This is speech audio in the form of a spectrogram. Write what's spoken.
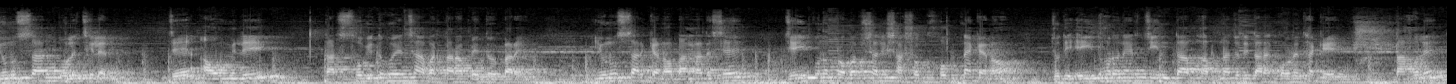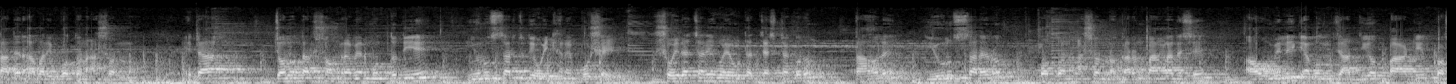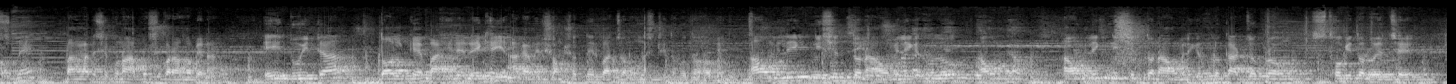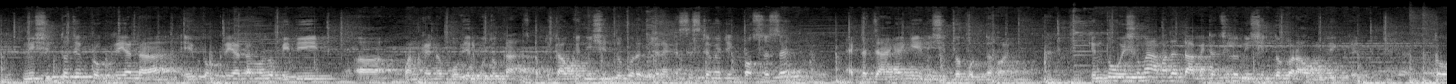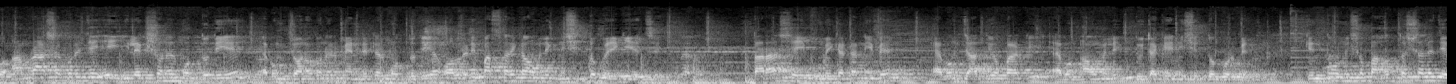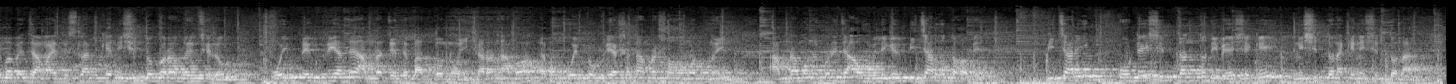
Yunus sir বলেছিলেন যে আওয়ামী লীগ তার স্থগিত হয়েছে, আবার তারা পেতেও পারে। ইউনুস স্যার কেন? বাংলাদেশে যেই কোনো প্রভাবশালী শাসক হোক না কেন, যদি এই ধরনের চিন্তা, ভাবনা যদি তারা করে থাকে, তাহলে তাদের আবারই পতন আসন্ন। এটা জনতার সংগ্রামের মধ্য দিয়ে ইউনুস স্যার যদি ওইখানে বসে স্বৈরাচারী হয়ে ওঠার চেষ্টা করুন, তাহলে ইউনুস স্যারেরও পতন আসন্ন। কারণ বাংলাদেশে আওয়ামী লীগ এবং জাতীয় পার্টির প্রশ্নে বাংলাদেশে কোনো আপোষ করা হবে না। এই দুইটা দলকে বাহিরে রেখেই আগামী সংসদ নির্বাচন অনুষ্ঠিত হতে হবে। আওয়ামী লীগ নিষিদ্ধ না, আওয়ামী লীগের হলো আওয়ামী লীগ। নিষিদ্ধ না, আওয়ামী লীগের হলো কার্যক্রম স্থগিত রয়েছে। নিষিদ্ধ যে প্রক্রিয়াটা, এই প্রক্রিয়াটা হলো বিধি ওয়ান কাইন্ড অফ বহির্ভূত কাজ। আপনি কাউকে নিষিদ্ধ করে দিলেন, একটা সিস্টেমেটিক প্রসেসে একটা জায়গায় গিয়ে নিষিদ্ধ করতে হয়। কিন্তু ওই সময় আমাদের দাবিটা ছিল নিষিদ্ধ করা আওয়ামী লীগকে তো আমরা আশা করি যে এই ইলেকশনের মধ্য দিয়ে এবং জনগণের ম্যান্ডেটের মধ্য দিয়ে অলরেডি পাঁচ তারিখে আওয়ামী লীগ নিষিদ্ধ হয়ে গিয়েছে। তারা সেই ভূমিকাটা নেবেন এবং জাতীয় পার্টি এবং আওয়ামী লীগ দুইটাকেই নিষিদ্ধ করবেন। কিন্তু উনিশশো বাহাত্তর সালে যেভাবে জামায়াত ইসলামকে নিষিদ্ধ করা হয়েছিল, ওই প্রক্রিয়াতে আমরা যেতে বাধ্য নই। কারণ আমার এবং ওই প্রক্রিয়ার সাথে আমরা সহমত নই। আমরা মনে করি যে আওয়ামী লীগের বিচার হতে হবে। বিচারিক কোর্টে সিদ্ধান্ত দিবে সে কি? নিষিদ্ধ নাকি নিষিদ্ধ না?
